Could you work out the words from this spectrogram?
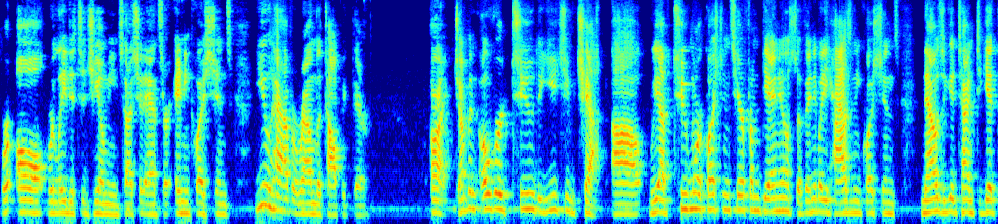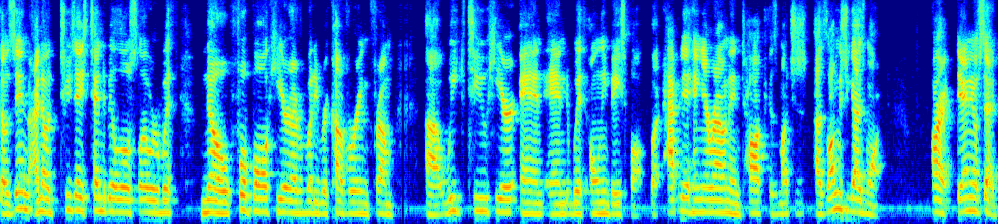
were all related to geomean, so I should answer any questions you have around the topic there. All right, jumping over to the YouTube chat. Uh, we have two more questions here from Daniel. So if anybody has any questions, now is a good time to get those in. I know Tuesdays tend to be a little slower with no football here, everybody recovering from uh, week two here and and with only baseball. But happy to hang around and talk as much as as long as you guys want. All right, Daniel said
